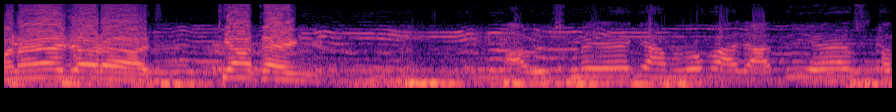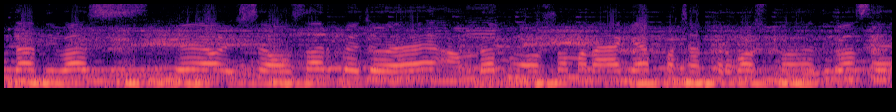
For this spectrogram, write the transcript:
मनाया जा रहा है आज। क्या कहेंगे? अब इसमें यह है कि हम लोग आज़ादी है, स्वतंत्रता दिवस के इस अवसर पे जो है अमृत महोत्सव मनाया गया पचहत्तरवा स्वतंत्रता दिवस है,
